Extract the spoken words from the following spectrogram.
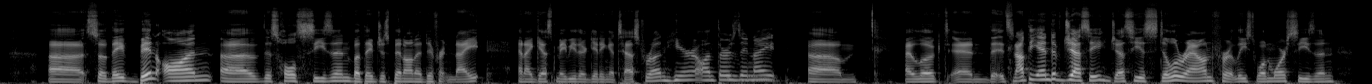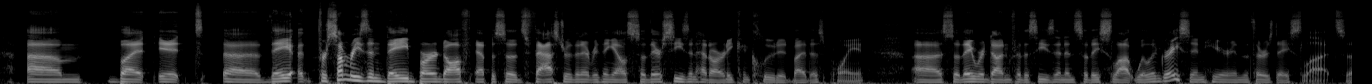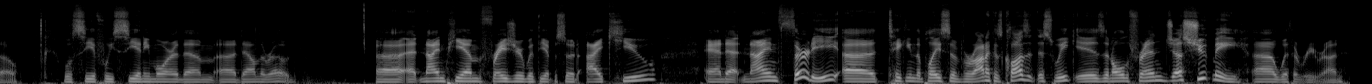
Uh, so they've been on uh, this whole season, but they've just been on a different night, and I guess maybe they're getting a test run here on Thursday night. Um, I looked, and it's not the end of Jesse. Jesse is still around for at least one more season. Um, but it uh, they for some reason they burned off episodes faster than everything else, so their season had already concluded by this point. Uh, so they were done for the season, and so they slot Will and Grace in here in the Thursday slot. So we'll see if we see any more of them uh, down the road. Uh, at 9 p.m., Frasier with the episode IQ. And at 9.30, uh, taking the place of Veronica's Closet this week is an old friend, Just Shoot Me, uh, with a rerun.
